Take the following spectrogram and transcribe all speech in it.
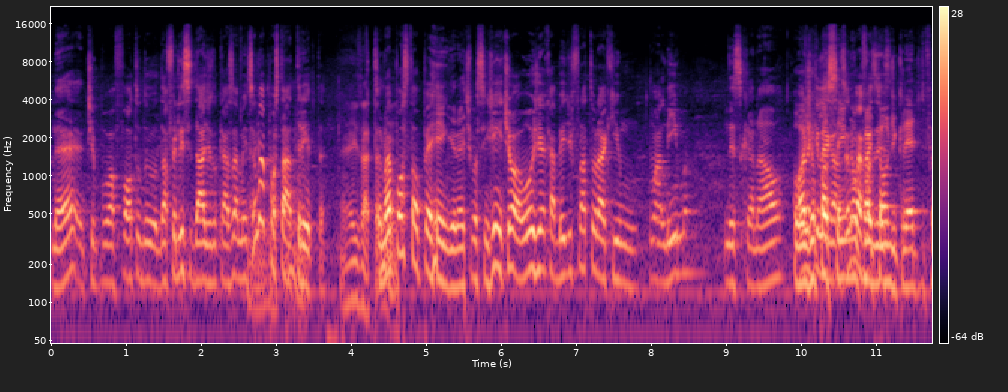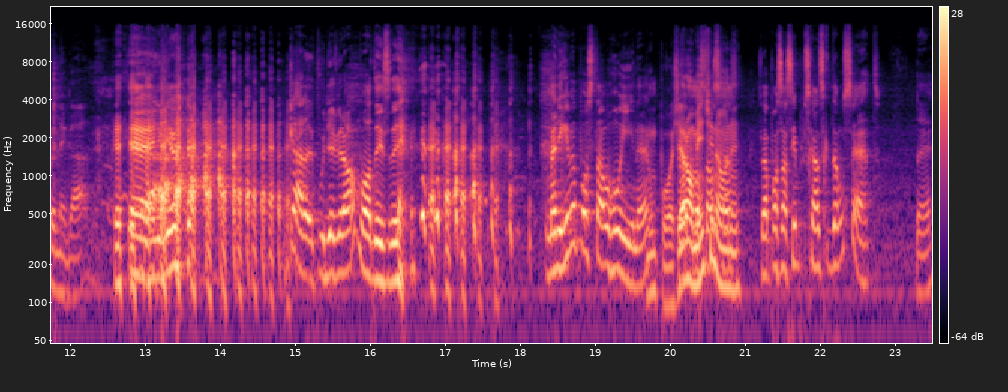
né? Tipo, a foto do- da felicidade do casamento. Você não vai postar a treta. É, Você exatamente. não vai postar o perrengue, né? Tipo assim, gente, ó, hoje eu acabei de fraturar aqui um- uma lima nesse canal. Hoje Olha que eu legal. passei Você não meu cartão isso. de crédito foi negado. É, ninguém... Cara, podia virar uma moda isso aí. Mas ninguém vai postar o ruim, né? Não pode. Geralmente não, casos- né? Você vai postar sempre os casos que dão certo, né?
